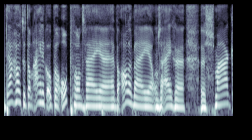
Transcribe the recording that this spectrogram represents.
daar houdt het dan eigenlijk ook wel op. Want wij hebben allebei onze eigen smaak,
